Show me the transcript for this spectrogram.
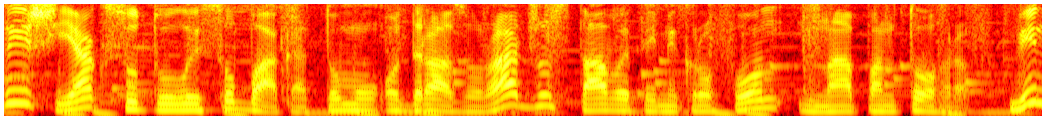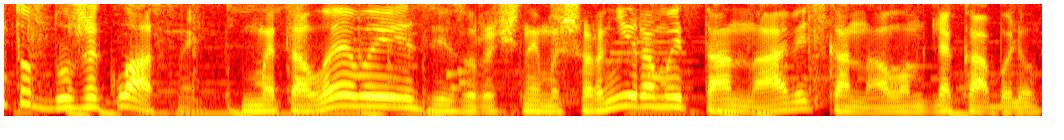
Сидиш як сутулий собака, тому одразу раджу ставити мікрофон на пантограф. Він тут дуже класний, металевий зі зручними шарнірами та навіть каналом для кабелю.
